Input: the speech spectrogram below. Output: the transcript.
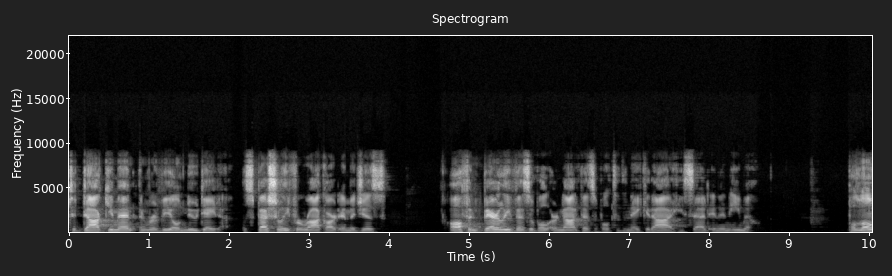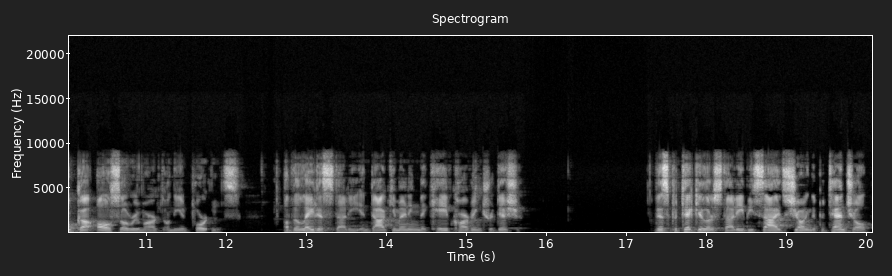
to document and reveal new data, especially for rock art images, often barely visible or not visible to the naked eye, he said in an email. Palonka also remarked on the importance of the latest study in documenting the cave carving tradition. This particular study, besides showing the potential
